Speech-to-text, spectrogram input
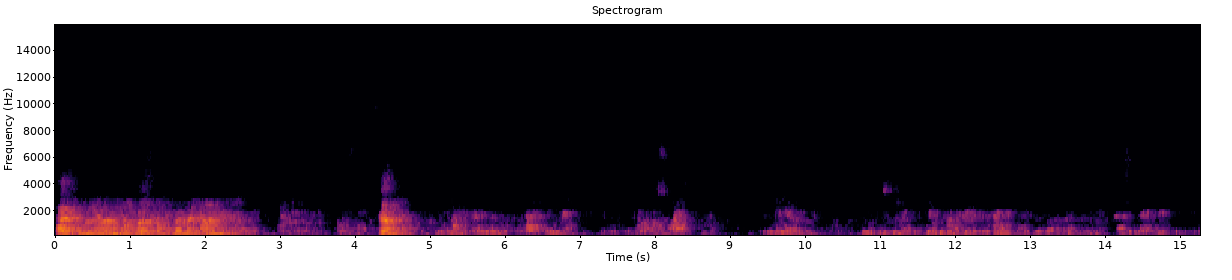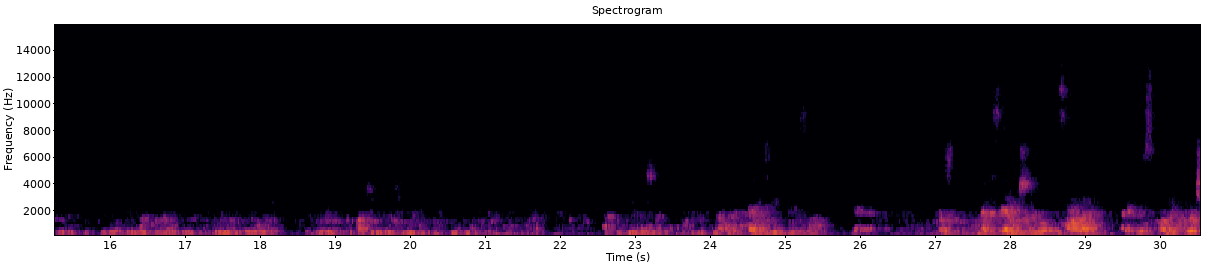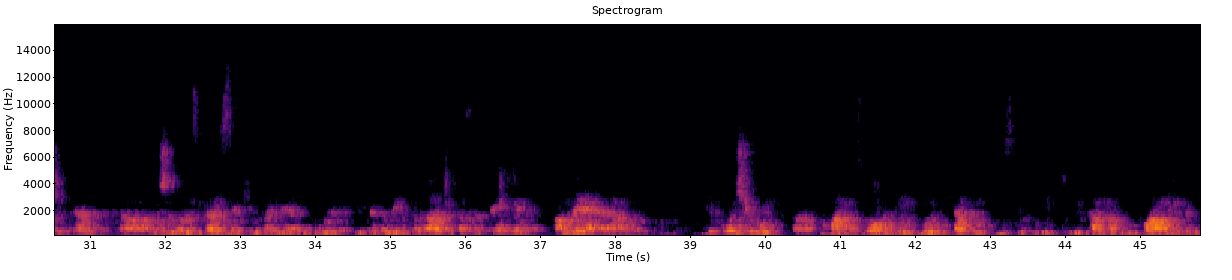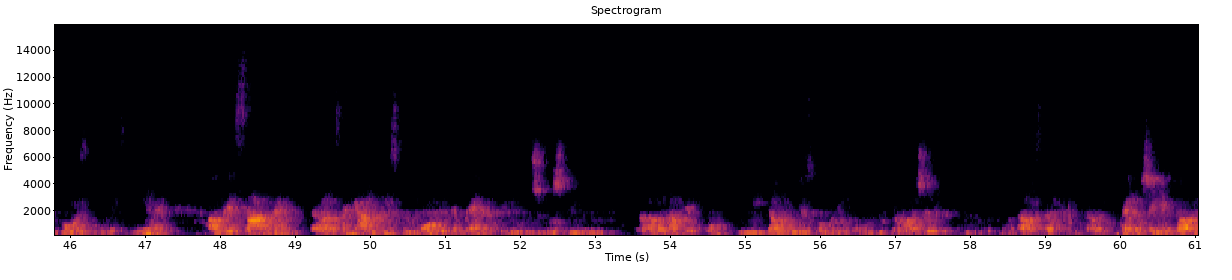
các nó một cơ sở với bất đồng được обов'язкової е, мене вже є плани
